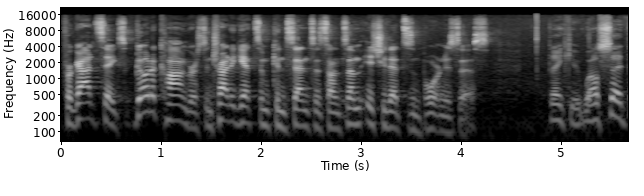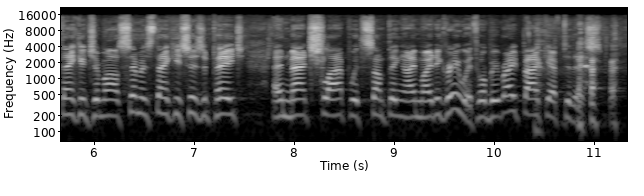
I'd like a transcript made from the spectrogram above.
for God's sakes, go to Congress and try to get some consensus on some issue that's as important as this. Thank you. Well said. Thank you, Jamal Simmons. Thank you, Susan Page and Matt Schlapp with something I might agree with. We'll be right back after this.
